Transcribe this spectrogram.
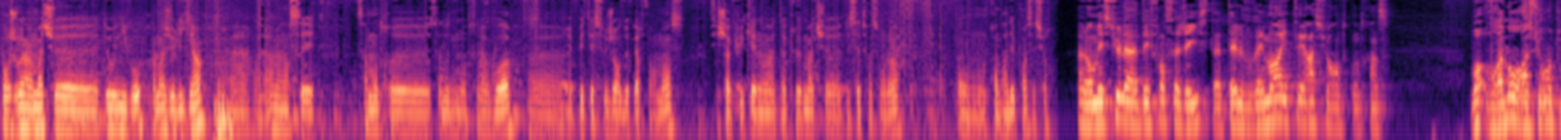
pour jouer un match de haut niveau, un match de Ligue 1. voilà, maintenant c'est ça montre, ça doit nous montrer la voie, répéter ce genre de performance. Si chaque week-end on attaque le match de cette façon-là, on, prendra des points, c'est sûr. Alors, messieurs, la défense ajaïste a-t-elle vraiment été rassurante contre Reims? Bon, vraiment rassurante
